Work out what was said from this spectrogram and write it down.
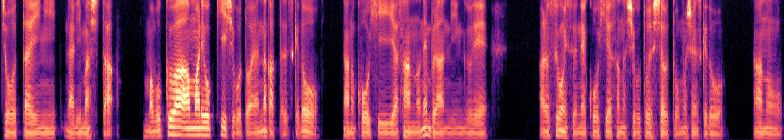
状態になりました。まあ、僕はあんまり大きい仕事はやんなかったですけど、あの、コーヒー屋さんのね、ブランディングで、あれすごいんですよね。コーヒー屋さんの仕事をしちゃうと面白いんですけど、あの、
